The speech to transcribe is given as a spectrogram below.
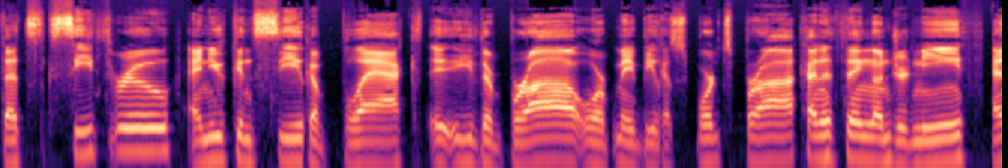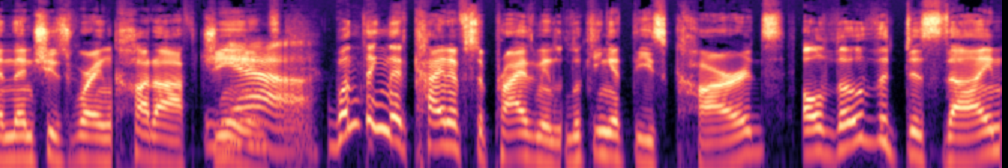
that's see through, and you can see a black either bra or maybe like a sports bra kind of thing underneath. And then she's wearing cut off jeans. Yeah. One thing that kind of surprised me looking at these cards, although the design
